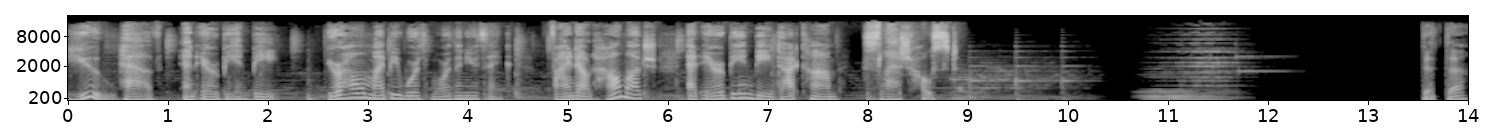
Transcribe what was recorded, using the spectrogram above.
you have an Airbnb. Your home might be worth more than you think. Find out how much at airbnb.com/slash host. Dette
